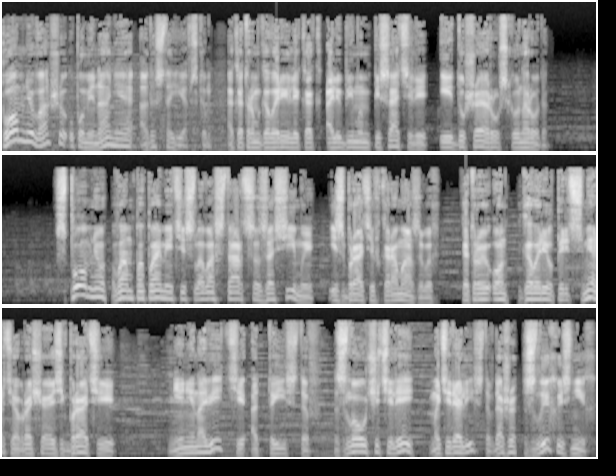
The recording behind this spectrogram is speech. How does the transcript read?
Помню ваше упоминание о Достоевском, о котором говорили как о любимом писателе и душе русского народа. Вспомню вам по памяти слова старца Засимы из «Братьев Карамазовых», которые он говорил перед смертью, обращаясь к братьям не ненавидьте атеистов, злоучителей, материалистов, даже злых из них,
